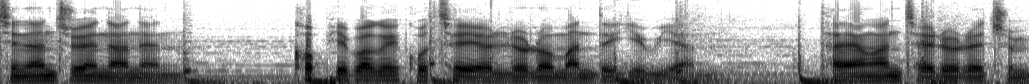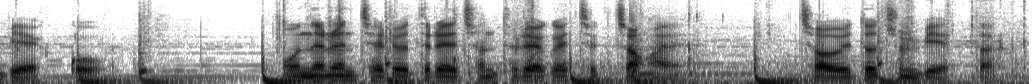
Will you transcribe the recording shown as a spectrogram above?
지난주에 나는 커피박을 고체 연료로 만들기 위한 다양한 재료를 준비했고 오늘은 재료들의 전투력을 측정할 저울도 준비했다.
